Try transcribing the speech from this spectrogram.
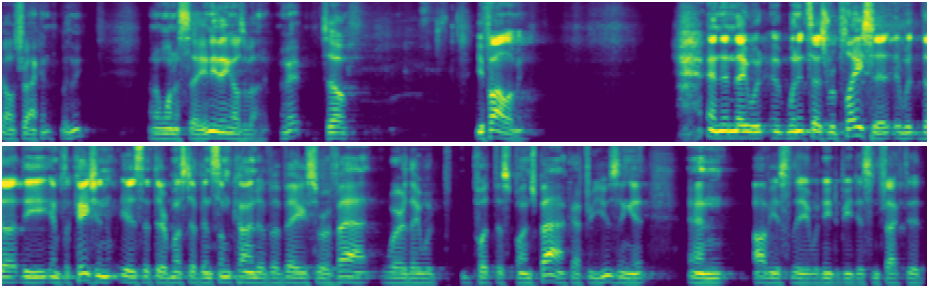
Y'all tracking with me? I don't want to say anything else about it, okay? So you follow me. And then they would, when it says replace it, it would, the, the implication is that there must have been some kind of a vase or a vat where they would put the sponge back after using it and obviously, it would need to be disinfected,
